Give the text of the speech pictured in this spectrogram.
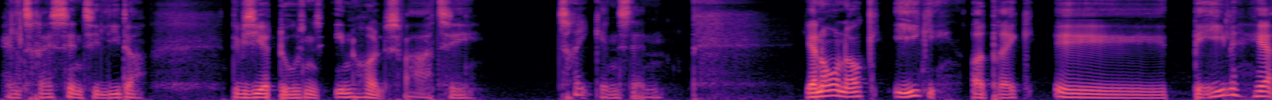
50 centiliter. Det vil sige, at dosens indhold svarer til tre genstande. Jeg når nok ikke at drikke øh, dele her,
